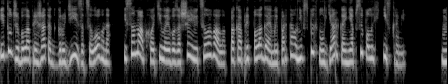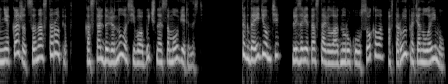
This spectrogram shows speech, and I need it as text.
И тут же была прижата к груди и зацелована, и сама обхватила его за шею и целовала, пока предполагаемый портал не вспыхнул ярко и не обсыпал их искрами. «Мне кажется, нас торопят». Кастальдо вернулась его обычная самоуверенность. «Тогда идемте». Лизавета оставила одну руку у сокола, а вторую протянула ему.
